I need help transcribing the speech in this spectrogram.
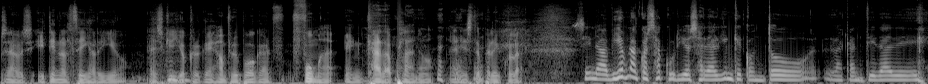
¿sabes? Y tiene el cigarrillo. Es que yo creo que Humphrey Bogart fuma en cada plano en esta película. Sí, no, había una cosa curiosa de alguien que contó la cantidad de,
